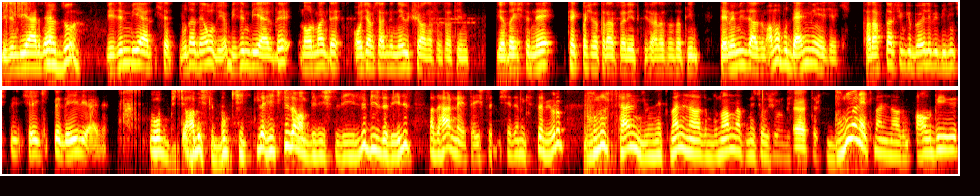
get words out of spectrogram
Bizim bir yerde Ya doğru. bizim bir yer işte bu da ne oluyor? Bizim bir yerde normalde hocam sende ne üçü anasını satayım ya da işte ne tek başına transfer yetkisi anasını satayım dememiz lazım ama bu denmeyecek. Taraftar çünkü böyle bir bilinçli şey kitle değil yani. O abi işte bu kitle hiçbir zaman bilinçli değildi. Biz de değiliz. Hadi her neyse işte bir şey demek istemiyorum. bunu sen yönetmen lazım. Bunu anlatmaya çalışıyorum bir saattir. Evet. Bunu yönetmen lazım. Algıyı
